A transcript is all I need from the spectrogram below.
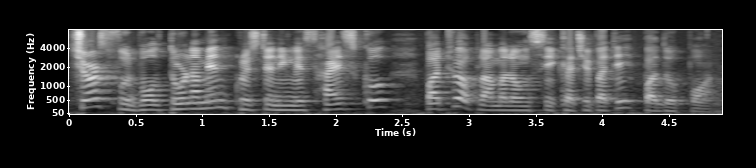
Church Football Tournament Christian English High School patu aklamalong si kachepati padopon.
